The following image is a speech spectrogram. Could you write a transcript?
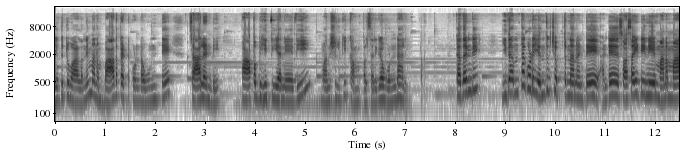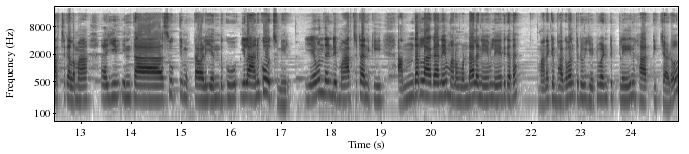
ఎదుటి వాళ్ళని మనం బాధ పెట్టకుండా ఉంటే చాలండి. పాపభీతి అనేది మనుషులకి కంపల్సరిగా ఉండాలి. కదండి? ఇదంతా కూడా ఎందుకు చెప్తున్నానంటే అంటే సొసైటీని మనం మార్చగలమా? ఇ- ఇంత సూక్తి ముక్తావళి ఎందుకు? ఇలా అనుకోవచ్చు మీరు. ఏముందండి మార్చటానికి? అందరిలాగానే మనం ఉండాలని ఏం లేదు కదా. మనకి భగవంతుడు ఎటువంటి ప్లెయిన్ హార్ట్ ఇచ్చాడో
